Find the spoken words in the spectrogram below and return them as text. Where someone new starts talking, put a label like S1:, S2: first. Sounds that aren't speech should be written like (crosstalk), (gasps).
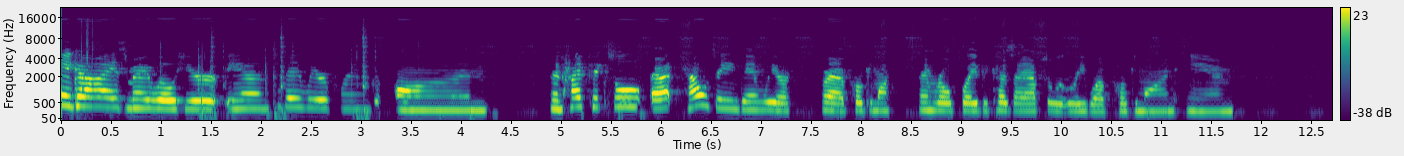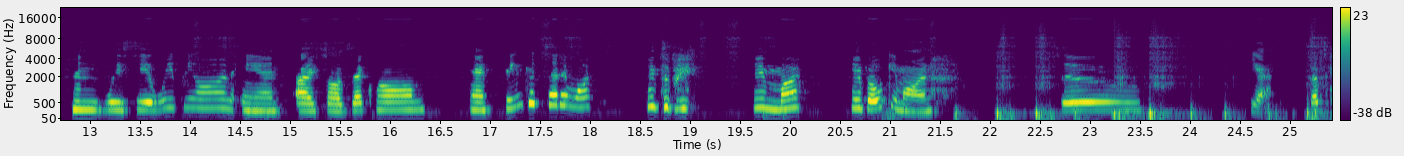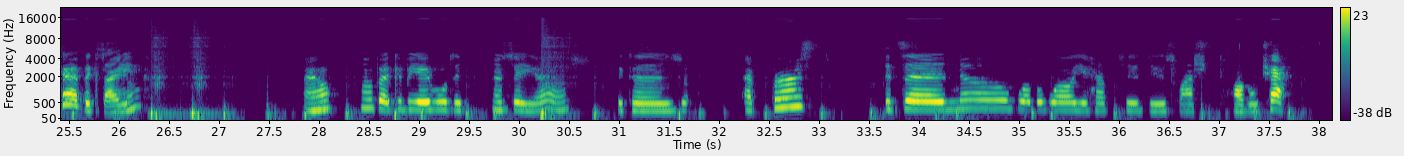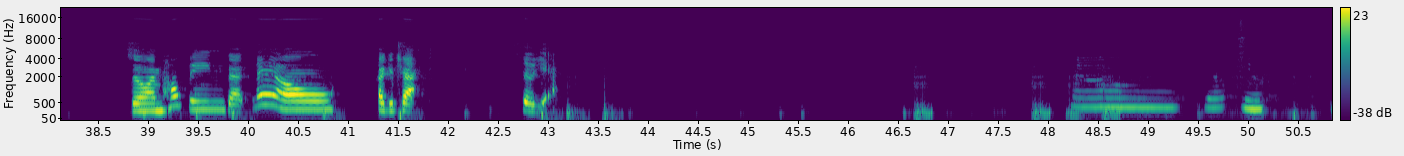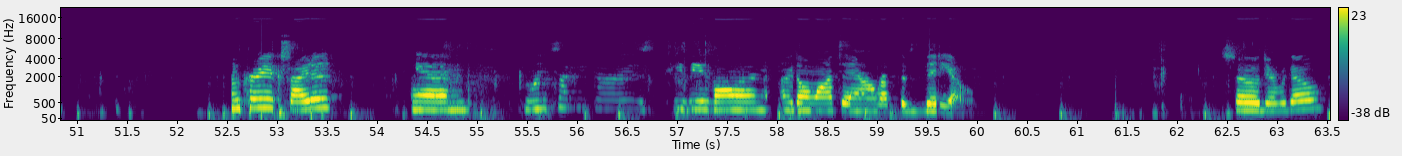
S1: Hey guys, Mary Will here, and today we are playing on in Hypixel at Housing, and we are at Pokemon and roleplay because I absolutely love Pokemon, and and we see a Leafeon, and I saw Zekrom, and I think it said it wanted (laughs) to be in my in Pokemon. So yeah, that's kind of exciting. I hope, I could be able to say yes because at first it said no, blah blah blah. You have to do slash toggle chat. So I'm hoping that now I can chat. So yeah. Um, yeah, yeah. I'm pretty excited and one second guys, TV's on. I don't want to interrupt the video. So there we go.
